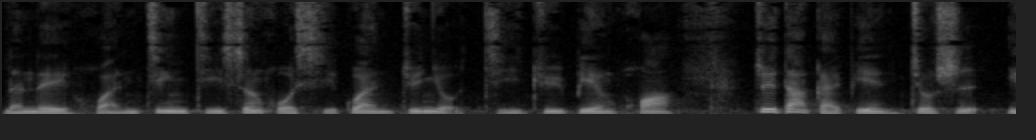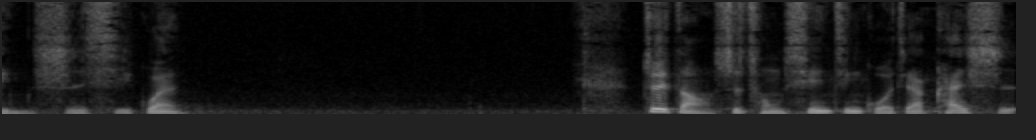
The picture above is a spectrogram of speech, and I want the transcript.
人类环境及生活习惯均有急剧变化，最大改变就是饮食习惯。最早是从先进国家开始，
